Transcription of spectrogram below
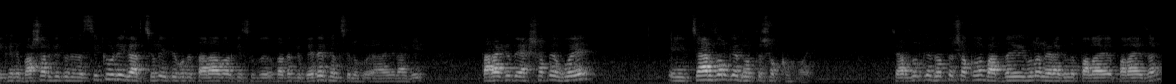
এখানে বাসার ভিতরে যে সিকিউরিটি গার্ড ছিল, ইতিমধ্যে তারা আবার কিছু তাদেরকে বেঁধে ফেলছিল এর আগে। তারা কিন্তু একসাথে হয়ে এই চারজনকে ধরতে সক্ষম হয়। চারজনকে ধরতে সক্ষম হয় বাদ বাকিগুলো এরা কিন্তু পালায় পালায় যায়।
